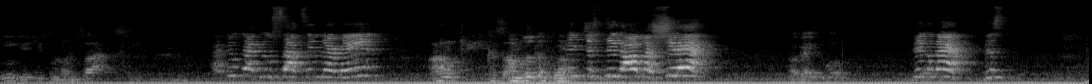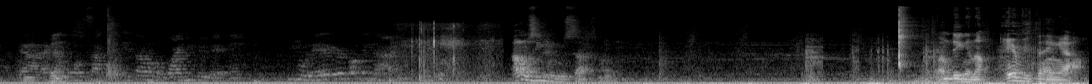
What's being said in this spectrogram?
You can get you some more socks. I do got new socks in there, man. I don't, cause I'm looking for You 'em. didn't just dig all my shit out. Okay, well, Dig them out. This. God, I got Yes. more socks in this. I don't know why you do that, man. You do it every fucking time. I don't see the new socks, man. I'm digging up everything out.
